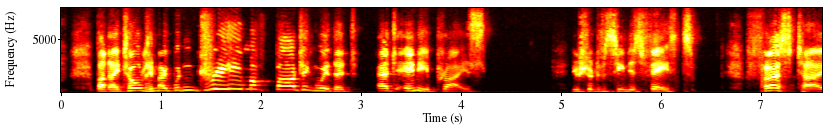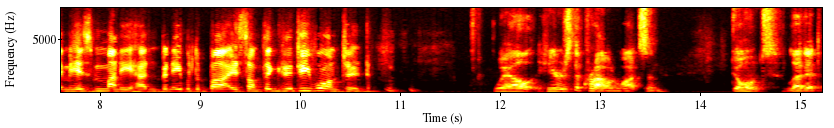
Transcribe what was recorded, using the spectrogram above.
but I told him I wouldn't dream of parting with it at any price. You should have seen his face. First time his money hadn't been able to buy something that he wanted. Well, here's the crown, Watson. Don't let it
